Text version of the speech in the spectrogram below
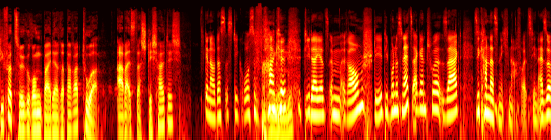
die Verzögerung bei der Reparatur. Aber ist das stichhaltig? Genau, das ist die große Frage, mhm. die da jetzt im Raum steht. Die Bundesnetzagentur sagt, sie kann das nicht nachvollziehen. Also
